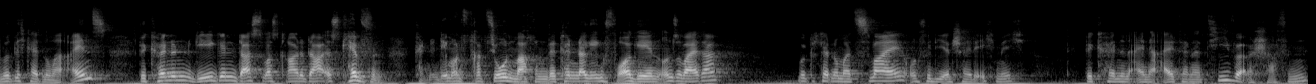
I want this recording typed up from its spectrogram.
Möglichkeit Nummer eins, wir können gegen das, was gerade da ist, kämpfen. Wir können eine Demonstration machen, wir können dagegen vorgehen und so weiter. Möglichkeit Nummer zwei, und für die entscheide ich mich, wir können eine Alternative erschaffen,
